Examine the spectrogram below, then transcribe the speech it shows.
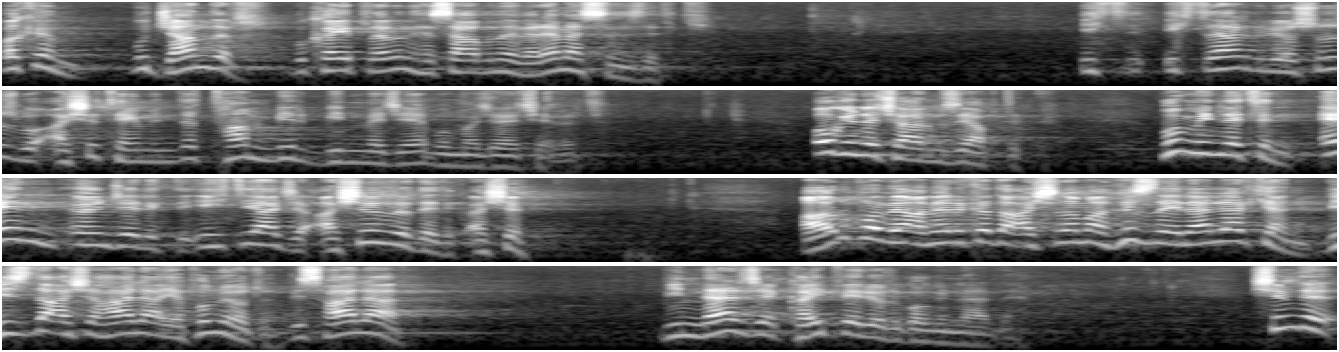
Bakın bu candır. Bu kayıpların hesabını veremezsiniz dedik. İktidar biliyorsunuz bu aşı temininde tam bir bilmeceye bulmacaya çevirdi. O gün de çağrımızı yaptık. Bu milletin en öncelikli ihtiyacı aşıdır dedik aşı. Avrupa ve Amerika'da aşılama hızla ilerlerken bizde aşı hala yapılmıyordu. Biz hala binlerce kayıp veriyorduk o günlerde. Şimdi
